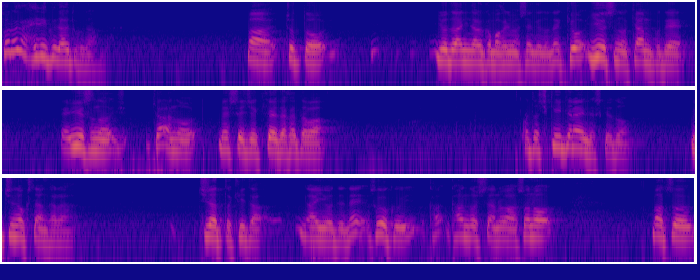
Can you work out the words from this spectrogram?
それがへりくだるということなんです。まあちょっと余談になるかも分かりませんけどね今日ユースのキャンプでユースのあのメッセージを聞かれた方は私聞いてないんですけどうちの奥さんからちらっと聞いた内容でねすごく感動したのはその松尾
